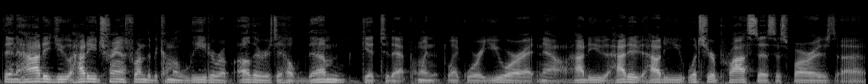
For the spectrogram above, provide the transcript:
Then how did you how do you transform to become a leader of others to help them get to that point like where you are at now? How do you how do how do you what's your process as far as uh,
